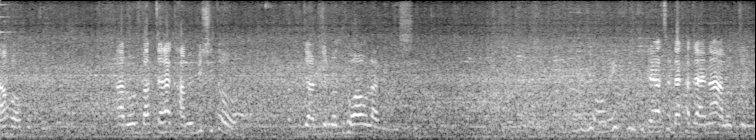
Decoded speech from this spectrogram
না হওয়া পর্যন্ত। আর ওর বাচ্চারা ঘামে বেশি তো, যার জন্য ধোয়াও লাগে বেশি। এই যে অনেক ফুল ফুটে আছে, দেখা যায় না আলোর জন্য।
